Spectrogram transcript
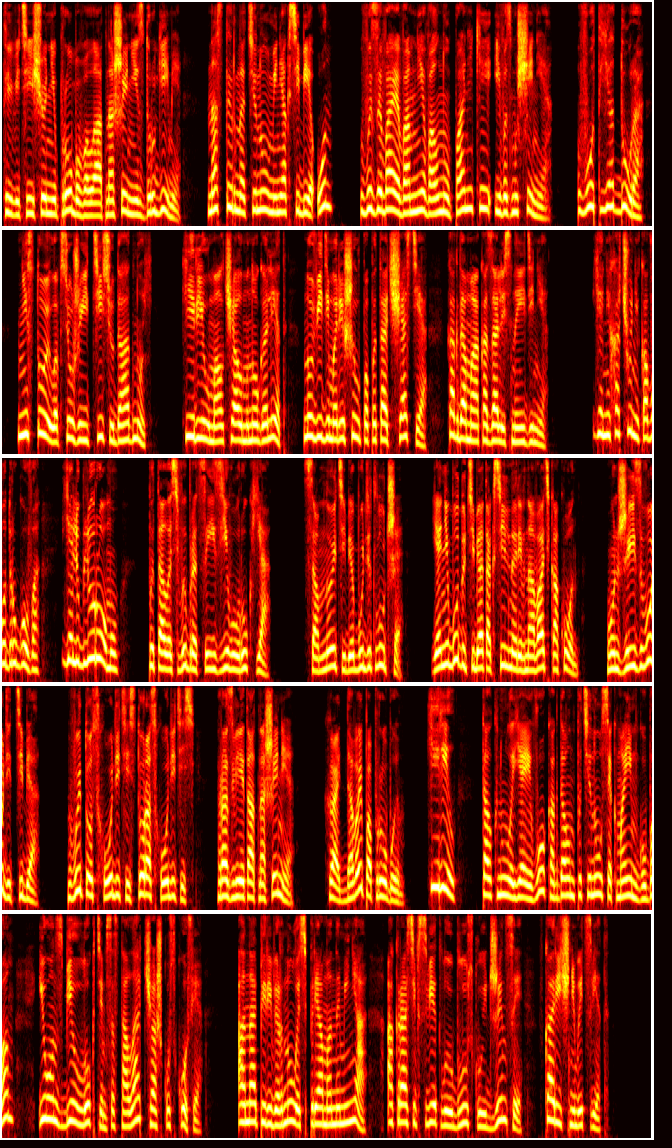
«Ты ведь еще не пробовала отношений с другими». Настырно тянул меня к себе он, вызывая во мне волну паники и возмущения. «Вот я дура. Не стоило все же идти сюда одной». Кирилл молчал много лет, но, видимо, решил попытать счастье, когда мы оказались наедине. «Я не хочу никого другого. Я люблю Рому», Пыталась выбраться из его рук я. «Со мной тебе будет лучше. Я не буду тебя так сильно ревновать, как он. Он же изводит тебя. Вы то сходитесь, то расходитесь. Разве это отношения? Кать, давай попробуем». «Кирилл!» — толкнула я его, когда он потянулся к моим губам, и он сбил локтем со стола чашку с кофе. Она перевернулась прямо на меня, окрасив светлую блузку и джинсы в коричневый цвет.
